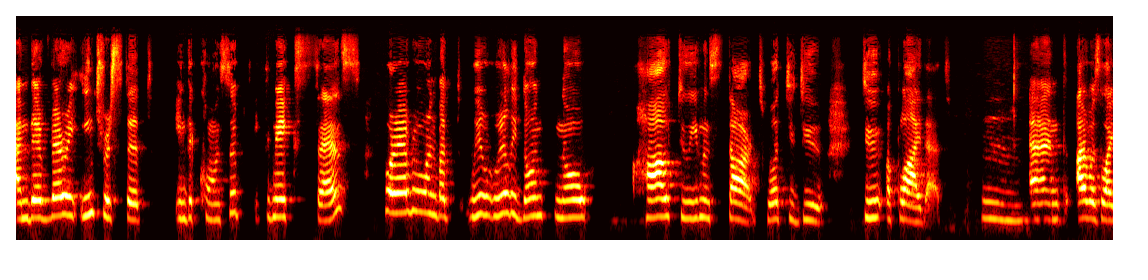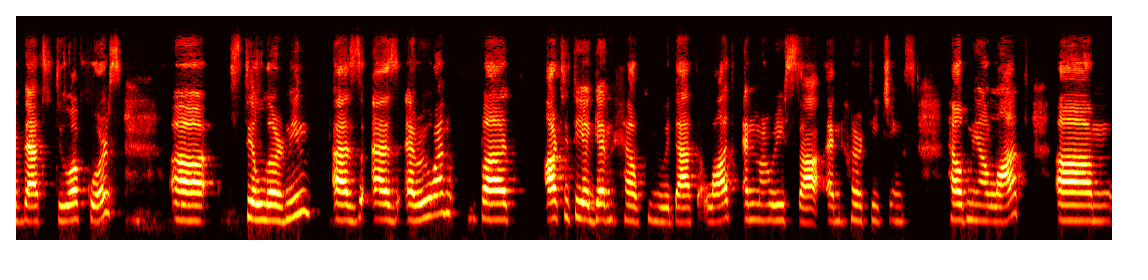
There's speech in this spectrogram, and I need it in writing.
and they're very interested in the concept it makes sense for everyone but we really don't know how to even start what to do to apply that mm. and i was like that too of course uh, still learning as as everyone but RTT again helped me with that a lot, and Marisa and her teachings helped me a lot. Um,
